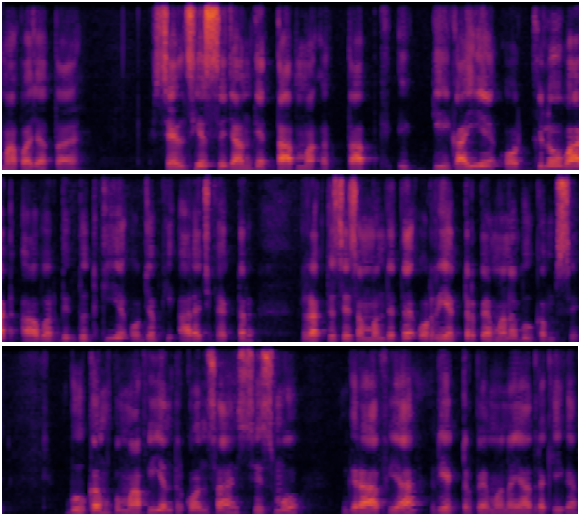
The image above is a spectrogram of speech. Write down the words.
मापा जाता है। सेल्सियस से जानते हैं, तापमा, ताप की इकाई है और किलोवाट आवर विद्युत की है और जबकि आर एच फैक्टर रक्त से संबंधित है और रिएक्टर पैमाना भूकंप से। भूकंप मापी यंत्र कौन सा है? सिस्मो ग्राफ या रिएक्टर पैमाना याद रखिएगा।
